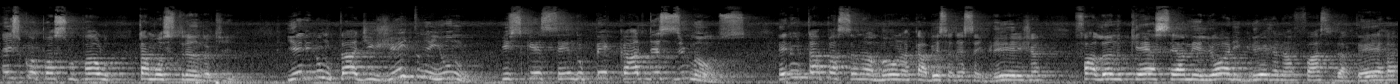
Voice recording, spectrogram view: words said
É isso que o apóstolo Paulo está mostrando aqui. E ele não está de jeito nenhum esquecendo o pecado desses irmãos. Ele não está passando a mão na cabeça dessa igreja, falando que essa é a melhor igreja na face da terra.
